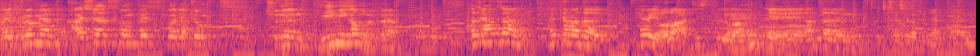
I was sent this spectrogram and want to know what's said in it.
아니 그러면 아시아송 페스티벌이 좀 주는 의미가 뭘까요? 사실 항상 할 때마다 해외 여러 아티스트들과 네, 함께 한다는 그 자체가 좀 약간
